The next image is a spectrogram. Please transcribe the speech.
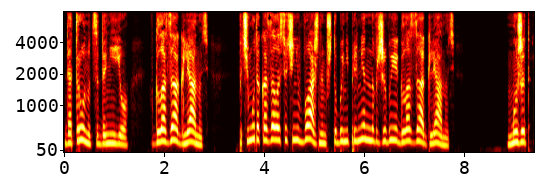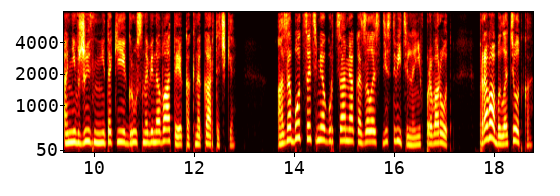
дотронуться до нее — в глаза глянуть. Почему-то казалось очень важным, чтобы непременно в живые глаза глянуть. Может, они в жизни не такие грустно виноватые, как на карточке. А забот с этими огурцами оказалась действительно не в проворот. Права была тетка.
